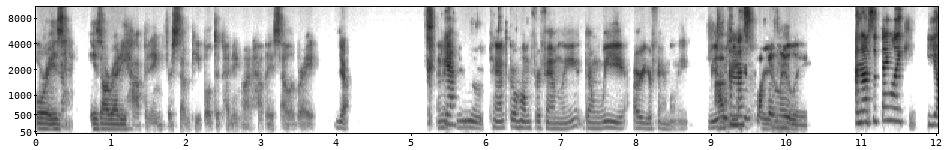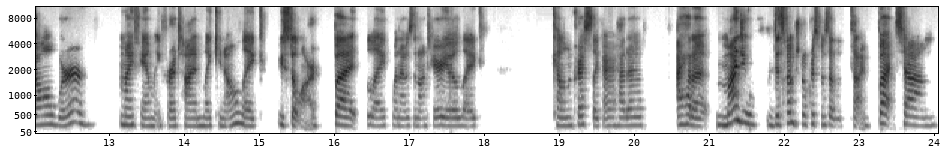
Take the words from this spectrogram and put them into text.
or is is already happening for some people, depending on how they celebrate. Yeah. And Yeah. if you can't go home for family, then we are your family. We will And that's for you. Absolutely. and that's the thing like y'all were my family for a time like you know like you still are but like when i was in ontario like Kellen and chris like i had a i had a mind you dysfunctional christmas at the time but um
